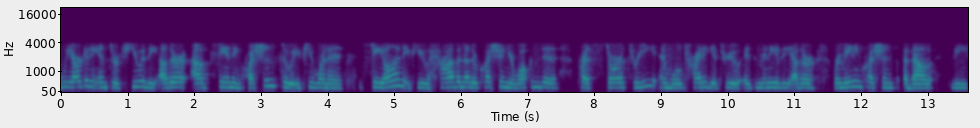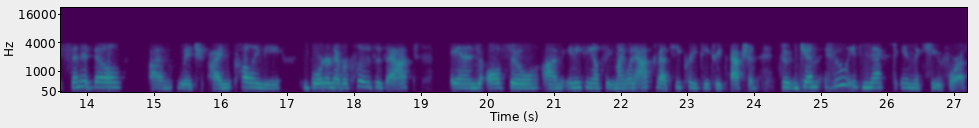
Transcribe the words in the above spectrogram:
we are going to answer a few of the other outstanding questions. So if you want to stay on, if you have another question, you're welcome to press star three, and we'll try to get through as many of the other remaining questions about the Senate bill, um, which I'm calling the Border Never Closes Act and also um, anything else that you might want to ask about Tea Party Patriots Action. So, Jim, who is next in the queue for us?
